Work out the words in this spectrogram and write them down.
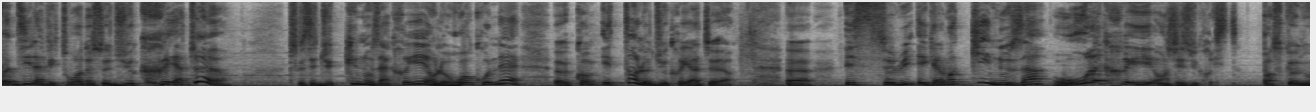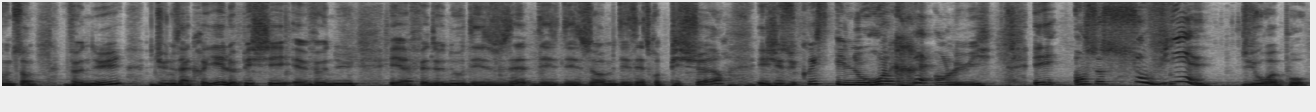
redit la victoire de ce Dieu créateur. Parce que c'est Dieu qui nous a créés, on le reconnaît euh, comme étant le Dieu créateur. Euh, et celui également qui nous a recréés en Jésus-Christ. Parce que nous sommes venus, Dieu nous a créés, le péché est venu et a fait de nous des, hommes, des êtres pécheurs. Et Jésus-Christ, il nous recrée en lui. Et on se souvient du repos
